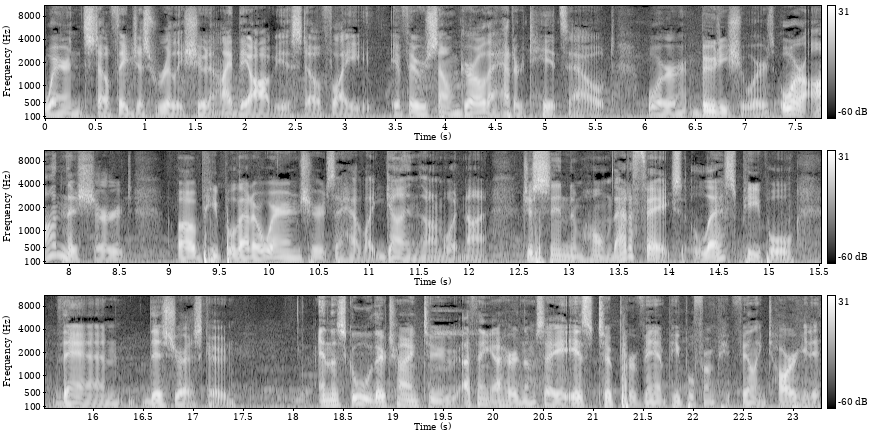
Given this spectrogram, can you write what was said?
wearing stuff they just really shouldn't, like the obvious stuff, like if there was some girl that had her tits out or booty shorts, or on the shirt, uh, people that are wearing shirts that have like guns on and whatnot, just send them home. That affects less people than this dress code. In the school, they're trying to, I think I heard them say, is to prevent people from p- feeling targeted.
